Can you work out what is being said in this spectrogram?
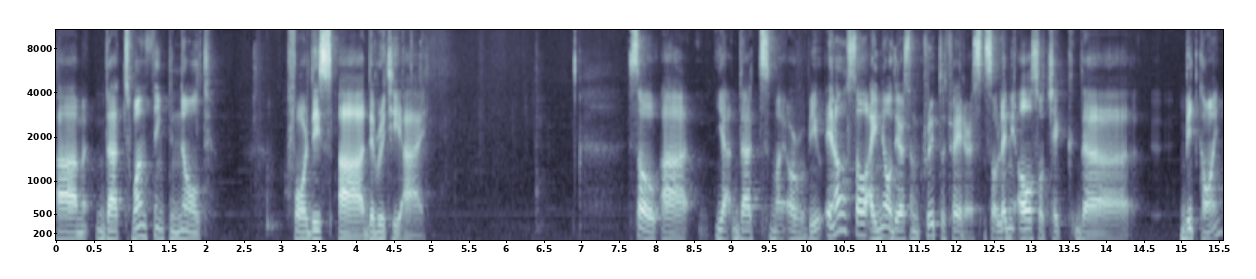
um, that's one thing to note for this uh, WTI. So uh, yeah, that's my overview. And also I know there are some crypto traders, so let me also check the Bitcoin.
